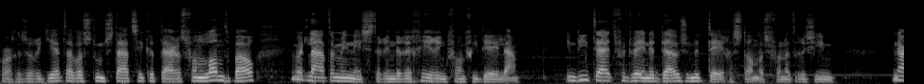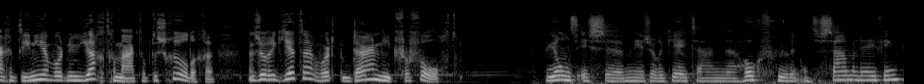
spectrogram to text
Jorge Zorrigueta was toen staatssecretaris van Landbouw en werd later minister in de regering van Fidela. In die tijd verdwenen duizenden tegenstanders van het regime. In Argentinië wordt nu jacht gemaakt op de schuldigen, maar Zorrigueta wordt daar niet vervolgd. Bij ons is uh, meneer Zorrigueta een uh, hoge figuur in onze samenleving.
